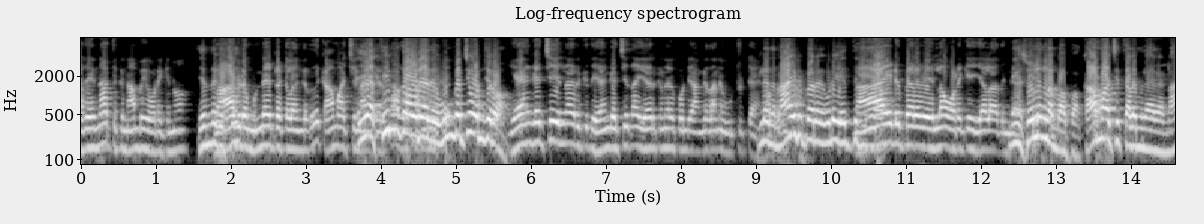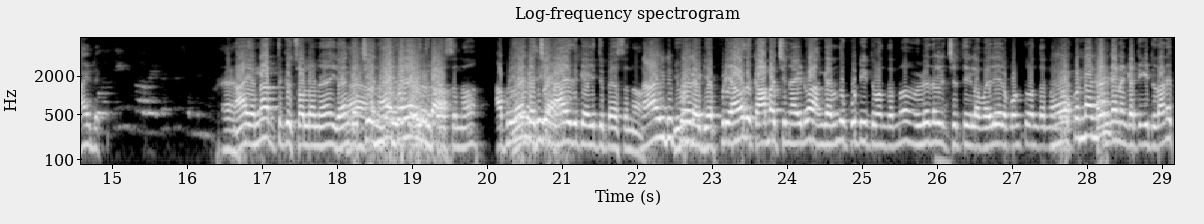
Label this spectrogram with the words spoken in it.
அதை என்னத்துக்கு நான் போய் உடைக்கணும்? எந்த திராவிட முன்னேற்ற கழகங்கிறது காமாட்சி திமுக உடையாது. உங்க கட்சி ஒஞ்சிரும் என் கட்சி என்ன இருக்குது? என் கட்சி தான் ஏற்கனவே கொண்டு அங்கதானே விட்டுட்டேன். இல்ல இந்த நாயுடு பேரை கூட ஏத்து நாயுடு பேரவை எல்லாம் உடைக்க இயலாதுங்க. நீங்க சொல்லுங்களேன் பாப்போம் காமாட்சி தலைமையில நாயுடு. நான் என்னத்துக்கு சொல்லணும்? என் கட்சி நான். பேசணும். அப்படி என் கட்சி இல்லைன்னு நான் எதுக்கு எழுத்து பேசணும். நாயுடு எப்படியாவது காமாட்சி நாயுடுவா அங்க இருந்து கூட்டிட்டு வந்துடணும் விடுதலை சிறுத்தைகளை வெளியில கொண்டு வந்துடணும் கங்கணம் கட்டிக்கிட்டு தானே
